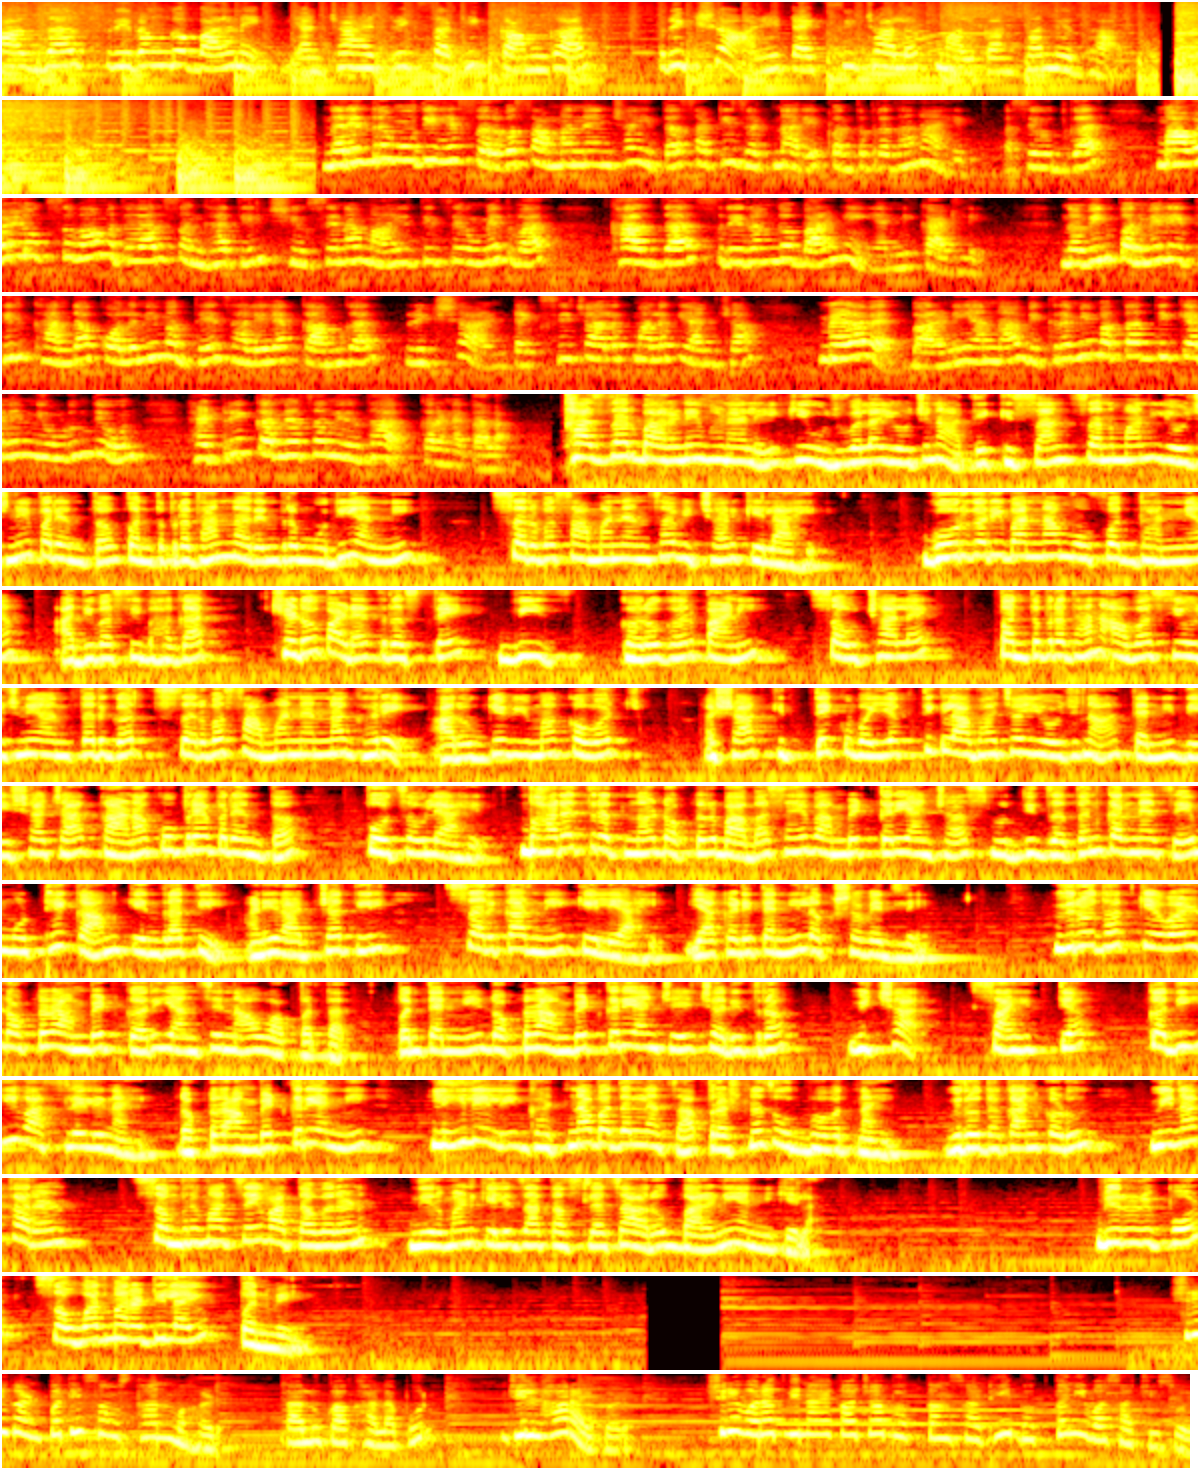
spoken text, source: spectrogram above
खासदार श्रीरंग बारणे यांच्या हॅट्रिकसाठी कामगार रिक्षा आणि टॅक्सी चालक मालकांचा निर्धार. नरेंद्र मोदी हे सर्वसामान्यांच्या हितासाठी झटणारे पंतप्रधान आहेत. असे उद्गार मावळ लोकसभा मतदारसंघातील शिवसेना महायुतीचे उमेदवार खासदार श्रीरंग बारणे यांनी काढले. नवीन पनवेल येथील खांदा कॉलनीमध्ये झालेल्या कामगार रिक्षा आणि टॅक्सी चालक मालक यांच्या मेळाव्यात बारणे यांना विक्रमी मताधिक्याने निवडून देऊन हॅट्रिक करण्याचा निर्धार करण्यात आला. खासदार बारणे म्हणाले की उज्ज्वला योजना ते किसान सन्मान योजनेपर्यंत पंतप्रधान नरेंद्र मोदी यांनी सर्वसामान्यांचा विचार केला आहे. गोरगरिबांना मोफत धान्य आदिवासी भागात खेडोपाड्यात रस्ते वीज घरोघर पाणी शौचालय पंतप्रधान आवास योजनेअंतर्गत सर्वसामान्यांना घरे आरोग्य विमा कवच अशा कित्येक वैयक्तिक लाभाच्या योजना त्यांनी देशाच्या कानाकोपऱ्यापर्यंत पोहोचवल्या आहेत. भारतरत्न डॉक्टर बाबासाहेब आंबेडकर यांच्या स्मृती जतन करण्याचे मोठे काम केंद्रातील आणि राज्यातील सरकारने केले आहे. याकडे त्यांनी लक्ष वेधले. विरोधक केवळ डॉक्टर आंबेडकर यांचे नाव वापरतात पण त्यांनी डॉक्टर आंबेडकर यांचे चरित्र विचार साहित्य कधीही वाचलेले नाही. डॉक्टर आंबेडकर यांनी लिहिलेली घटना बदलण्याचा प्रश्नच उद्भवत नाही. विरोधकांकडून विनाकारण संभ्रमाचे वातावरण निर्माण केले जात असल्याचा आरोप बारणे यांनी केला. Bureau report Samvad Marathi live Panvel. Shri Ganpati संस्थान महड तालुका खालापूर जिल्हा रायगड. श्री वरद विनायकाच्या भक्तांसाठी भक्त निवासाची सोय.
